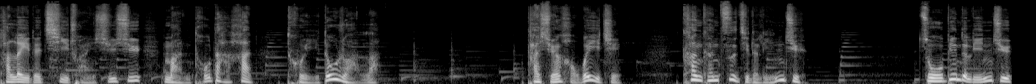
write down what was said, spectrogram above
他累得气喘吁吁，满头大汗，腿都软了。他选好位置，看看自己的邻居。左边的邻居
